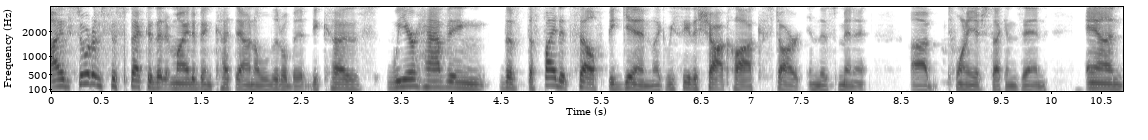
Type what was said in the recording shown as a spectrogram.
I've sort of suspected that it might have been cut down a little bit because we are having the the fight itself begin. Like we see the shot clock start in this minute, uh, twenty ish seconds in, and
